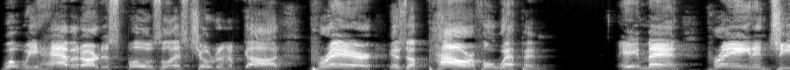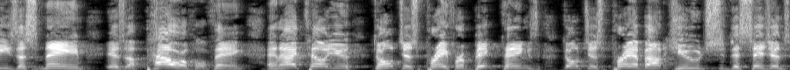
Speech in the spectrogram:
what we have at our disposal as children of God. Prayer is a powerful weapon. Amen. Praying in Jesus' name is a powerful thing. And I tell you, don't just pray for big things. Don't just pray about huge decisions.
